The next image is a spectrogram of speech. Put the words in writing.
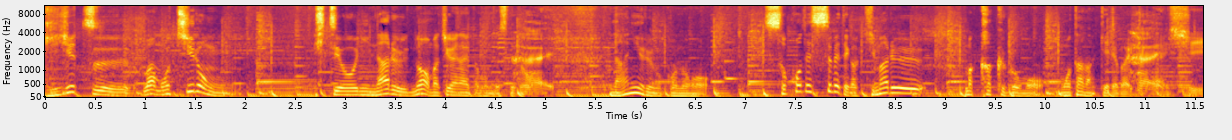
技術はもちろん必要になるのは間違いないと思うんですけど、はい。何よりもこのそこで全てが決まる、まあ、覚悟も持たなければいけないし、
